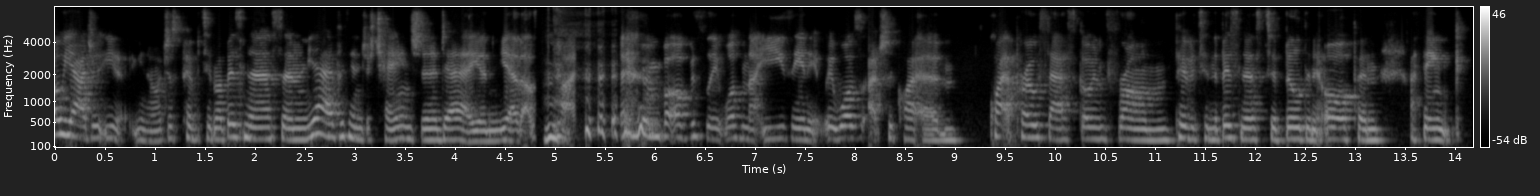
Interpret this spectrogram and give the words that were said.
oh yeah, I just, you know, I just pivoted my business and yeah, everything just changed in a day and yeah, that's fine. but obviously, it wasn't that easy, and it, it was actually quite um quite a process going from pivoting the business to building it up. And I think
